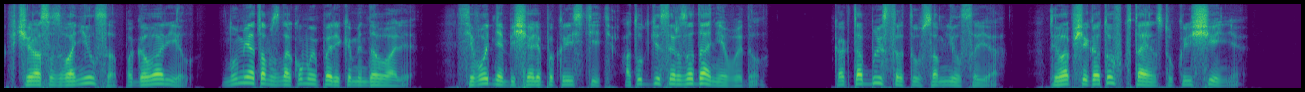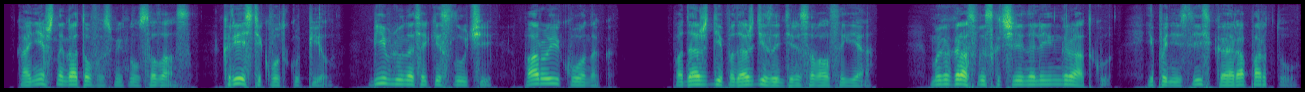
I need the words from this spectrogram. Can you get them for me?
Вчера созвонился, поговорил. Ну, меня там знакомые порекомендовали. Сегодня обещали покрестить, а тут Гессер задание выдал. Как-то быстро ты усомнился я. Ты вообще готов к таинству крещения? Конечно, готов, усмехнулся Лас. Крестик вот купил. Библию на всякий случай. Пару иконок. Подожди, подожди, заинтересовался я. Мы как раз выскочили на Ленинградку и понеслись к аэропорту.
